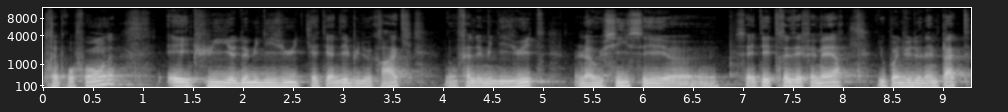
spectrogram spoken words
très profonde. Et puis 2018, qui a été un début de krach, donc fin 2018, là aussi, euh, ça a été très éphémère du point de vue de l'impact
